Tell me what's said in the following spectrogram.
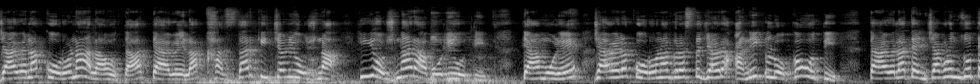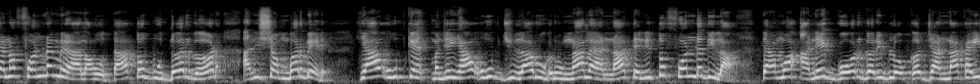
ज्यावेळेला कोरोना आला होता त्यावेळेला खासदार किचन योजना ही योजना राबवली होती. त्यामुळे ज्यावेळेला कोरोनाग्रस्त ज्यावेळेला अनेक लोक होती त्यावेळेला त्यांच्याकडून जो त्यांना फंड मिळाला होता तो बुदरगड आणि शंभर बेड ह्या उप के म्हणजे ह्या उप जिल्हा रुग्णालयांना त्यांनी तो फंड दिला. त्यामुळं अनेक गोरगरीब लोक ज्यांना काही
